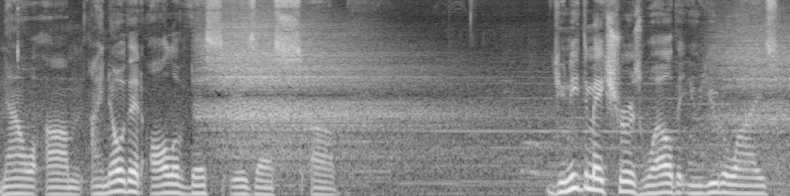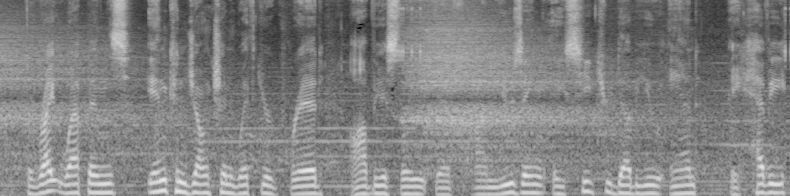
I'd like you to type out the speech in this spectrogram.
Now, um, I know that all of this is a. Uh, you need to make sure as well that you utilize the right weapons in conjunction with your grid. Obviously, if I'm using a CQW and a heavy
